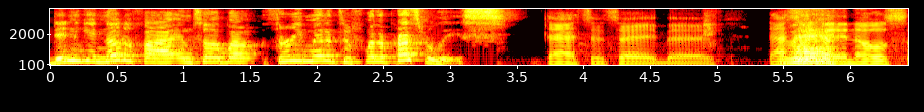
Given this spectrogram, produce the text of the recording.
didn't get notified until about three minutes before the press release. That's insane, man. That's Man. Thanos.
